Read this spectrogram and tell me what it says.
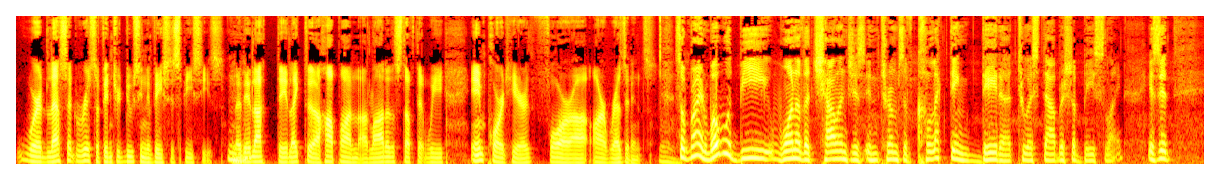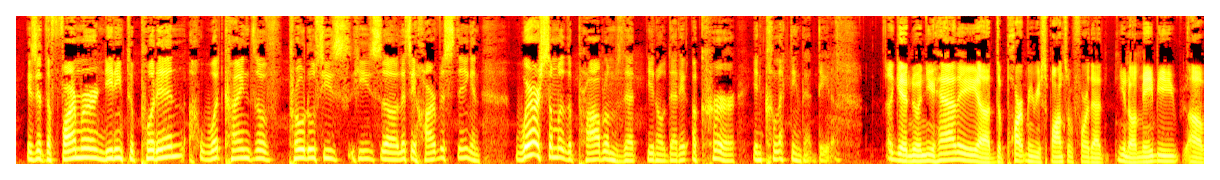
we're less at risk of introducing invasive species. Mm-hmm. You know, they like they like to hop on a lot of the stuff that we import here for uh, our residents. Mm. So, Brian, what would be one of the challenges in terms of collecting data to establish a baseline? Is it is it the farmer needing to put in what kinds of produce he's he's uh, let's say harvesting, and where are some of the problems that you know that occur in collecting that data? Again, when you have a uh, department responsible for that, you know maybe uh,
